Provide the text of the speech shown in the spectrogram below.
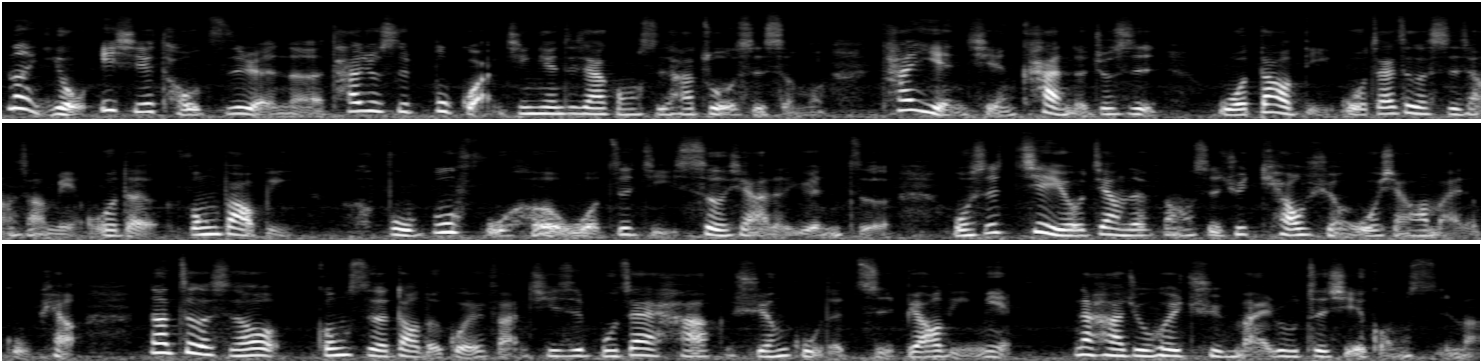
那有一些投资人呢，他就是不管今天这家公司他做的是什么，他眼前看的就是我到底我在这个市场上面我的风暴比。符不符合我自己设下的原则？我是借由这样的方式去挑选我想要买的股票。那这个时候，公司的道德规范其实不在他选股的指标里面，那他就会去买入这些公司嘛。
